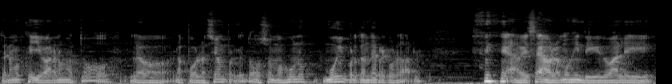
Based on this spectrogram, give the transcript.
tenemos que llevarnos a toda la, población porque todos somos uno, muy importante recordarlo. a veces hablamos individual y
